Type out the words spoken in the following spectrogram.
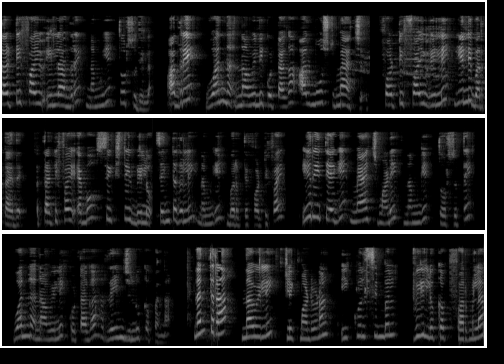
ತರ್ಟಿ ಫೈವ್ ಇಲ್ಲ ಅಂದ್ರೆ ನಮ್ಗೆ ತೋರಿಸುದಿಲ್ಲ. ಆದ್ರೆ ಒನ್ ನಾವಿಲ್ಲಿ ಕೊಟ್ಟಾಗ ಆಲ್ಮೋಸ್ಟ್ ಮ್ಯಾಚ್ ಫಾರ್ಟಿ ಫೈವ್ ಇಲ್ಲಿ ಎಲ್ಲಿ ಬರ್ತಾ ಇದೆ. Thirty five above sixty below centre ಅಲ್ಲಿ ನಮ್ಗೆ ಬರುತ್ತೆ ಫಾರ್ಟಿ ಫೈವ್ ಈ ರೀತಿಯಾಗಿ ಮ್ಯಾಚ್ ಮಾಡಿ ನಮ್ಗೆ ತೋರಿಸುತ್ತೆ. ಒನ್ ನಾವಿಲ್ಲಿ ಕೊಟ್ಟಾಗ ರೇಂಜ್ ಲುಕ್ಅಪ್ ಅನ್ನ. ನಂತರ ನಾವು ಇಲ್ಲಿ ಕ್ಲಿಕ್ ಮಾಡೋಣ. Equal symbol V lookup formula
